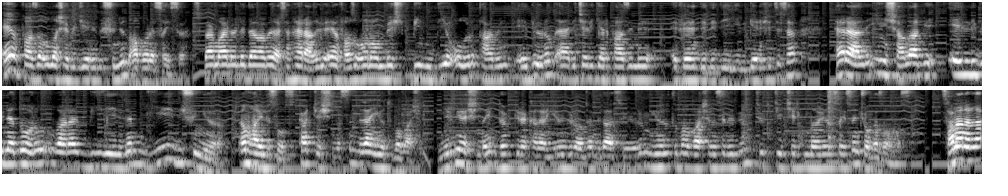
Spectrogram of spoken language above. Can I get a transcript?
En fazla ulaşabileceğini düşündüğün abone sayısı. Super Mario ile devam edersem herhalde bir en fazla 10-15 bin diye olur tahmin ediyorum. Eğer içerik yelpazemi Efe'nin de dediği gibi genişletirsem herhalde inşallah bir 50 bine doğru varabilirim diye düşünüyorum. Ama hayırlısı olsun. Kaç yaşındasın? Neden YouTube'a başladın? 20 yaşındayım. 4 lira kadar 21 olacağım. Bir daha söylüyorum. YouTube'a başlama sebebim Türkçe içerik numaralı sayısının çok az olması. Sana ne lan?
